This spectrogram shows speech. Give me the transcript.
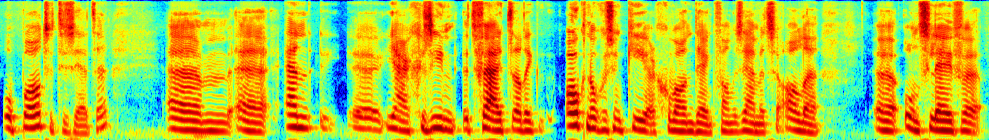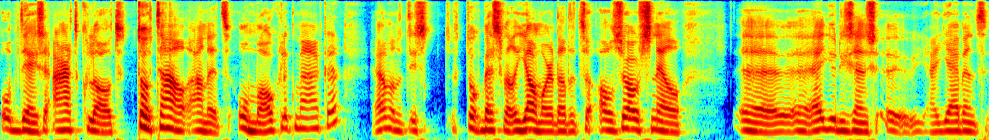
op poten te zetten. Ehm, eh, en ja, gezien het feit dat ik ook nog eens een keer gewoon denk van we zijn met z'n allen ons leven op deze aardkloot totaal aan het onmogelijk maken. Hè, want het is toch best wel jammer dat het al zo snel. jullie zijn, ja, jij bent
